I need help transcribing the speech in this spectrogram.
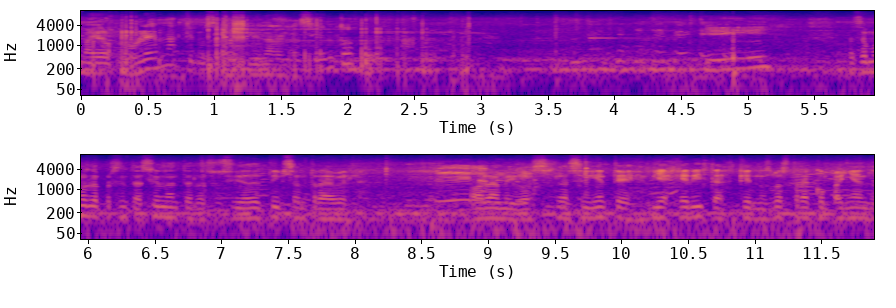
mayor problema que no se reclinara el asiento. Y hacemos la presentación ante la sociedad de Tips and Travel. Hola amigos, la siguiente viajerita que nos va a estar acompañando.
